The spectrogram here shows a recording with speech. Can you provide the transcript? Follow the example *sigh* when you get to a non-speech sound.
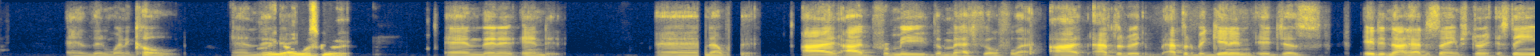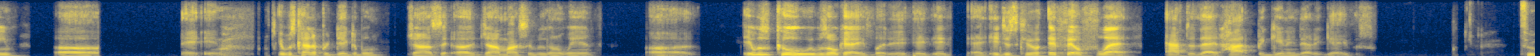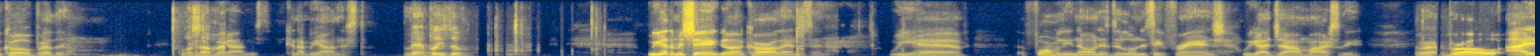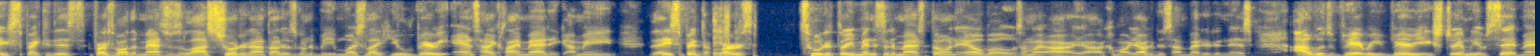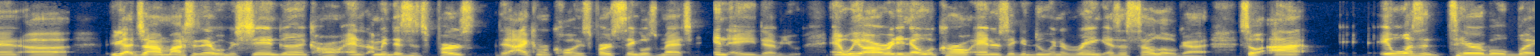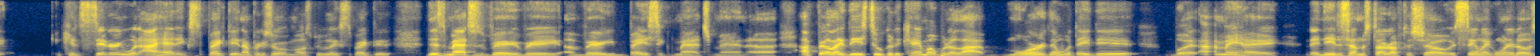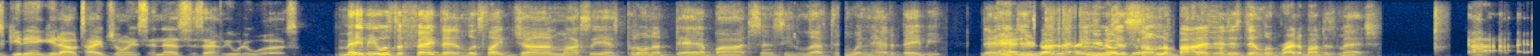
and then went cold. And then Leo, what's good? and then it ended. And that was it. I I for me the match fell flat. I after the after the beginning it just it did not have the same strength esteem. Uh it, it- was kind of predictable. Jon uh Jon Moxley was going to win. Uh it was cool, it was okay, but it it it, it just it fell flat after that hot beginning that it gave us. Too cold, brother. What's Can up, I be man? honest? Can I be honest? Man, please do. We got the machine gun, Karl Anderson. We have formerly known as the Lunatic Fringe. We got Jon Moxley. Right. Bro, I expected this. First of all, the match was a lot shorter than I thought it was going to be. Much like you, very anticlimactic. I mean, they spent the first two to three minutes of the match throwing elbows. I'm like, all right, y'all, come on, y'all can do something better than this. I was very, very extremely upset, man. Uh, you got Jon Moxley there with Machine Gun, Karl, and I mean, this is first that I can recall his first singles match in AEW. And we already know what Karl Anderson can do in the ring as a solo guy. So I it wasn't terrible, but considering what I had expected, and I'm pretty sure what most people expected, this match is very, very a very basic match, man. Uh, I feel like these two could have came up with a lot more than what they did, but I mean, hey, they needed something to start off the show. It seemed like one of those get in, get out type joints, and that's exactly what it was. Maybe it was the fact that it looks like Jon Moxley has put on a dad bod since he left and went and had a baby. That he Had you just, noticed I- that? it You was just something too? about it that just didn't look right about this match. I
